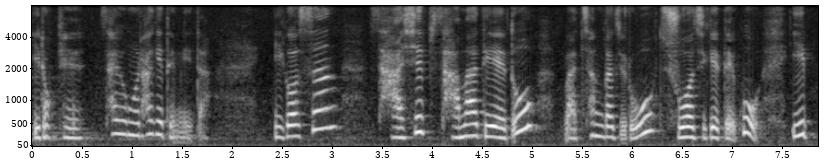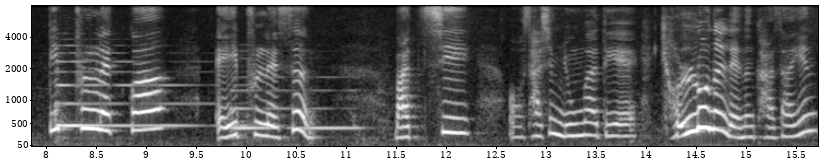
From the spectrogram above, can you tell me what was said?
이렇게 사용을 하게 됩니다. 이것은 44마디에도 마찬가지로 주어지게 되고 이 B 플랫과 A 플랫은 마치 46마디의 결론을 내는 가사인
